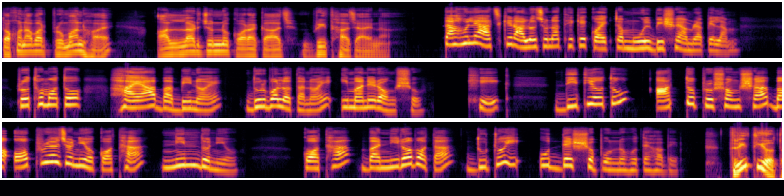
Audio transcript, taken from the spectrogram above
তখন আবার প্রমাণ হয় আল্লাহর জন্য করা কাজ বৃথা যায় না। তাহলে আজকের আলোচনা থেকে কয়েকটা মূল বিষয় আমরা পেলাম। প্রথমত হায়া বা বিনয় দুর্বলতা নয় ইমানের অংশ। ঠিক। দ্বিতীয়ত আত্মপ্রশংসা বা অপ্রয়োজনীয় কথা নিন্দনীয়। কথা বা নীরবতা দুটোই উদ্দেশ্যপূর্ণ হতে হবে। তৃতীয়ত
